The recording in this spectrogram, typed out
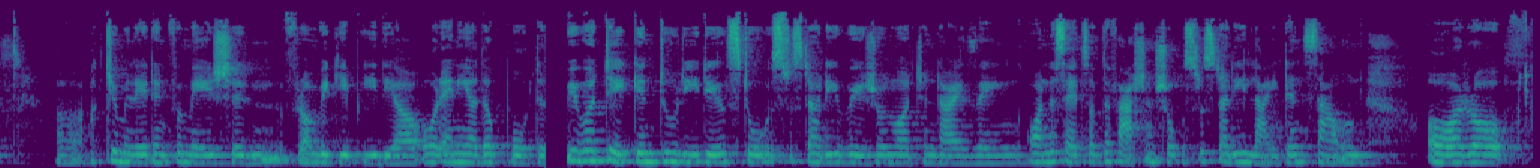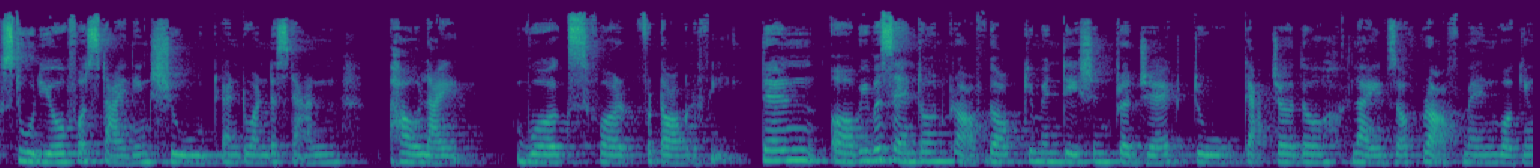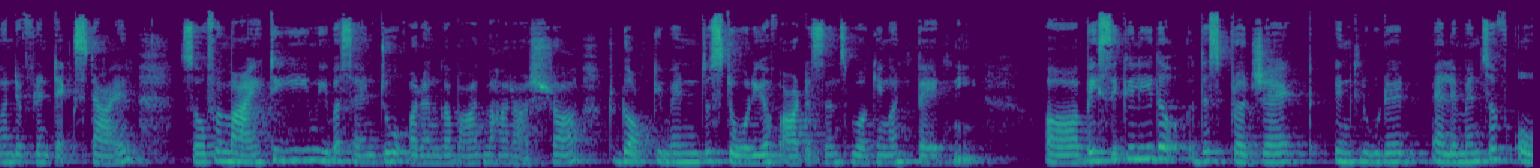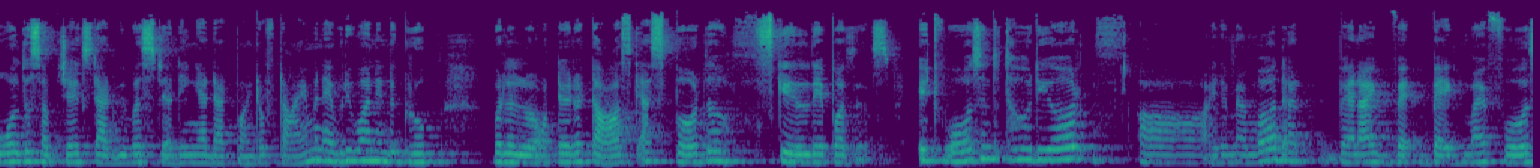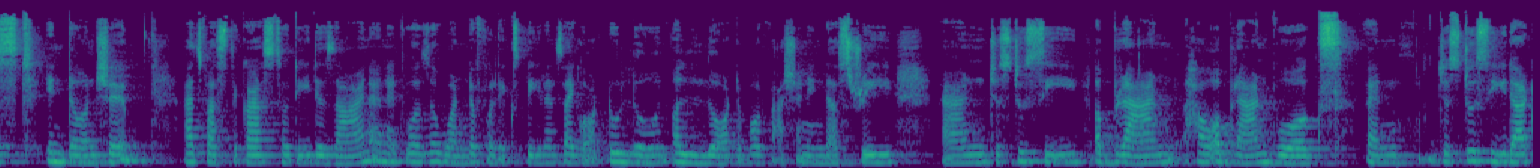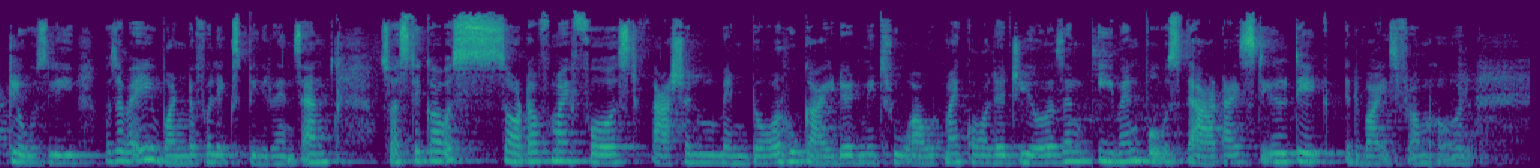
uh, accumulate information from wikipedia or any other portal. We were taken to retail stores to study visual merchandising on the sets of the fashion shows to study light and sound or a studio for styling shoot and to understand how light works for photography Then uh, we were sent on craft documentation project to capture the lives of craftsmen working on different textile. So for my team, we were sent to Aurangabad, Maharashtra to document the story of artisans working on Paithani. Uh, basically, the this project included elements of all the subjects that we were studying at that point of time, and everyone in the group were allotted a task as per the skill they possessed. It was in the third year uh, I remember that when I begged my first internship at Swastika Study Design, and it was a wonderful experience. I got to learn a lot about fashion industry and just to see a brand, how a brand works, and just to see that closely was a very wonderful experience. And Swastika was sort of my first fashion mentor who guided me throughout my college years, and even post that, I still take advice from her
